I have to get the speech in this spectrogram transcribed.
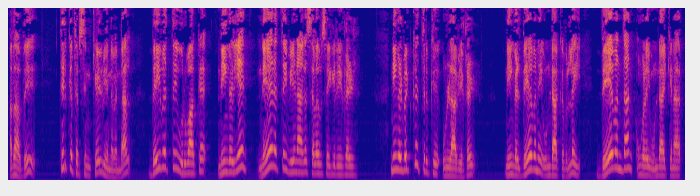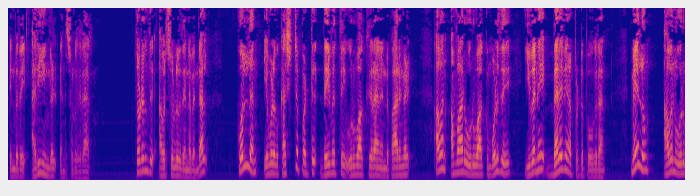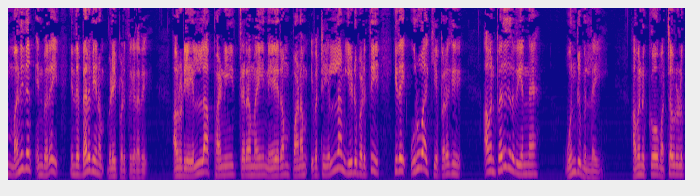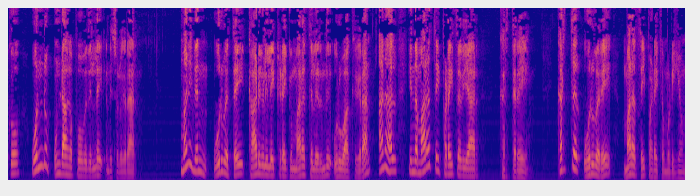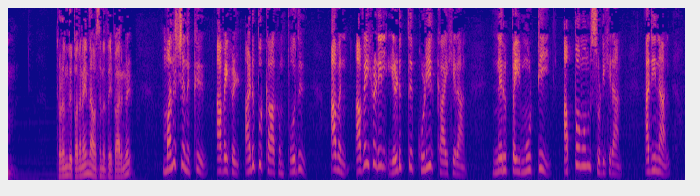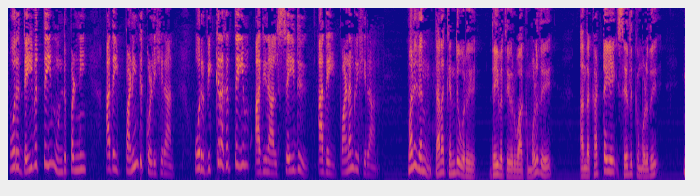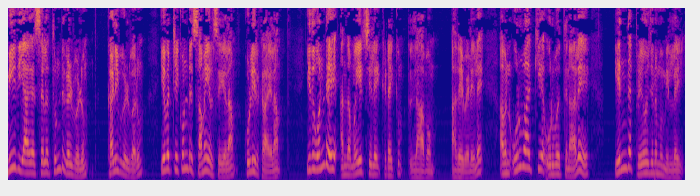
அதாவது தீர்க்கதரிசின் கேள்வி என்னவென்றால் தெய்வத்தை உருவாக்க நீங்கள் ஏன் நேரத்தை வீணாக செலவு செய்கிறீர்கள்? நீங்கள் வெட்கத்திற்கு உள்ளாவீர்கள். நீங்கள் தேவனை உண்டாக்கவில்லை. தேவன்தான் உங்களை உண்டாக்கினார் என்பதை அறியுங்கள் என்று சொல்கிறார். தொடர்ந்து அவர் சொல்லுவது என்னவென்றால் கொல்லன் எவ்வளவு கஷ்டப்பட்டு தெய்வத்தை உருவாக்குகிறான் என்று பாருங்கள். அவன் அவ்வாறு உருவாக்கும் பொழுது இவனே பலவீனப்பட்டு போகிறான். மேலும் அவன் ஒரு மனிதன் என்பதை இந்த பலவீனம் வெளிப்படுத்துகிறது. அவனுடைய எல்லா பணி திறமை நேரம் பணம் இவற்றை எல்லாம் ஈடுபடுத்தி இதை உருவாக்கிய பிறகு அவன் பெறுகிறது என்ன? ஒன்றுமில்லை. அவனுக்கோ மற்றவர்களுக்கோ ஒன்றும் உண்டாகப் போவதில்லை என்று சொல்கிறார். மனிதன் உருவத்தை காடுகளிலே கிடைக்கும் மரத்திலிருந்து உருவாக்குகிறான். ஆனால் இந்த மரத்தை படைத்தது யார்? கர்த்தரே. கர்த்தர் ஒருவரே மரத்தை படைக்க முடியும். தொடர்ந்து பதினைந்தாம் வசனத்தை பாருங்கள். மனுஷனுக்கு அவைகள் அடுப்புக்காகும் போது அவன் அவைகளில் எடுத்து குளிர் காய்கிறான். நெருப்பை மூட்டி அப்பமும் சுடுகிறான். அதனால் ஒரு தெய்வத்தையும் உண்டு பண்ணி அதை பணிந்து கொள்கிறான் ஒரு விக்கிரகத்தையும் அதனால் செய்து அதை வணங்குகிறான். மனிதன் தனக்கென்று ஒரு தெய்வத்தை உருவாக்கும் பொழுது அந்த கட்டையை செதுக்கும் பொழுது மீதியாக சில துண்டுகள் விழும் கழிவுகள் வரும் இவற்றை கொண்டு சமையல் செய்யலாம் குளிர் காயலாம். இது ஒன்றே அந்த முயற்சியிலே கிடைக்கும் லாபம். அதே வேளையிலே அவன் உருவாக்கிய உருவத்தினாலே எந்த பிரயோஜனமும் இல்லை.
